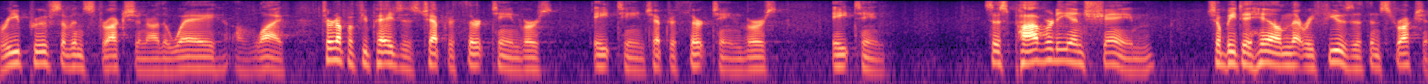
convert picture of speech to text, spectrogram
reproofs of instruction are the way of life. Turn up a few pages, chapter 13, verse 18. Chapter 13, verse 18. It says, Poverty and shame shall be to him that refuseth instruction,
